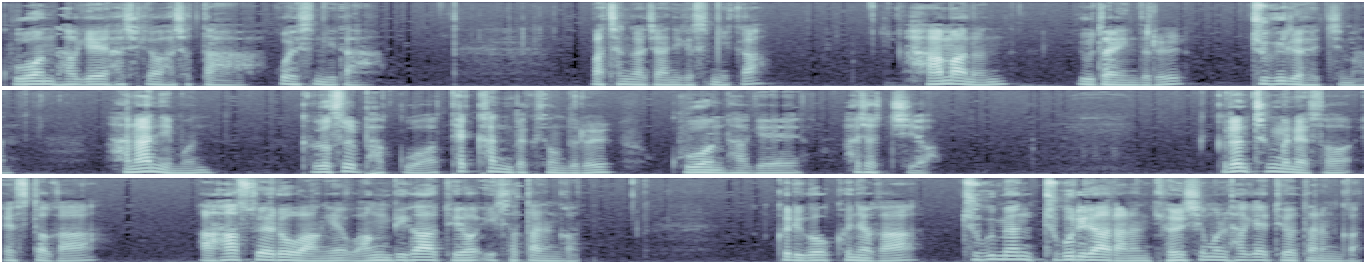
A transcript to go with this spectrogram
구원하게 하시려 하셨다고 했습니다. 마찬가지 아니겠습니까? 하만은 유다인들을 죽이려 했지만 하나님은 그것을 바꾸어 택한 백성들을 구원하게 하셨지요. 그런 측면에서 에스더가 아하수에로 왕의 왕비가 되어 있었다는 것, 그리고 그녀가 죽으면 죽으리라 라는 결심을 하게 되었다는 것,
